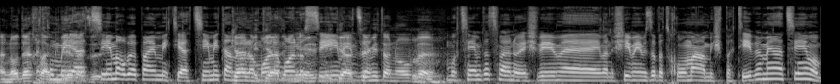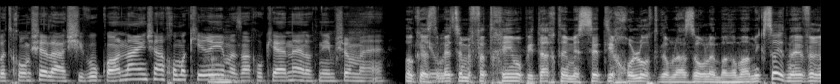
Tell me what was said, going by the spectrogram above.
אני לא יודע איך אנחנו להגדיר את זה. מייעצים הרבה פעמים, מתייעצים איתנו על המון המון נושאים, זה מתייעצים איתנו הרבה. מוצאים את עצמנו יושבים אה, עם אנשים, אם זה בתחום המשפטי ומייעצים, או בתחום של השיווק אונליין שאנחנו מכירים, אז אנחנו כן אה, נותנים שם... אה, אוקיי, אז אתם. בעצם מפתחים או פיתחתם סט יכולות גם לעזור להם ברמה המקצועית, מעבר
